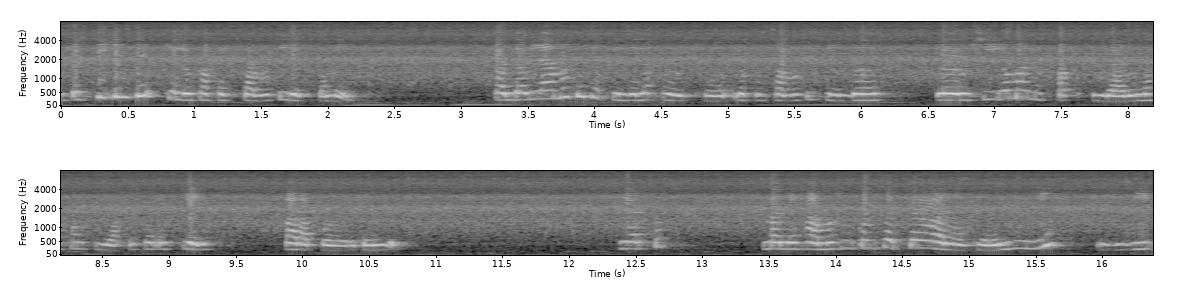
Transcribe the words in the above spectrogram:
Entonces fíjense que los afectamos directamente. Cuando hablamos de gestión de la producción, lo que estamos diciendo es producir o manufacturar una cantidad que se requiere para poder vender. ¿Cierto? Manejamos un concepto de balance de línea, es decir,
